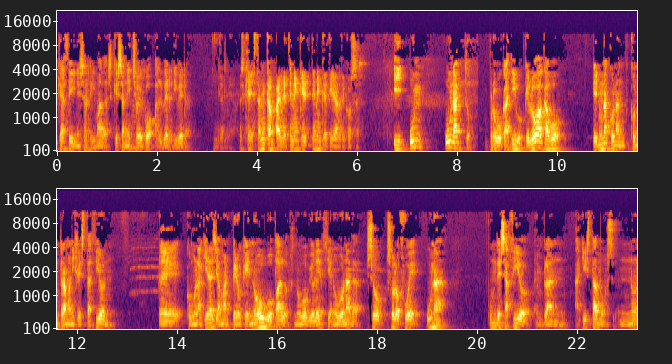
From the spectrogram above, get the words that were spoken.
que hace Inés Arrimadas, que se han hecho eco Albert Rivera. Es que están en campaña, tienen que, tienen que tirar de cosas. y un, un acto provocativo que luego acabó en una contramanifestación, eh, como la quieras llamar, pero que no hubo palos, no hubo violencia, no hubo nada, so- solo fue una un desafío en plan, aquí estamos, no,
